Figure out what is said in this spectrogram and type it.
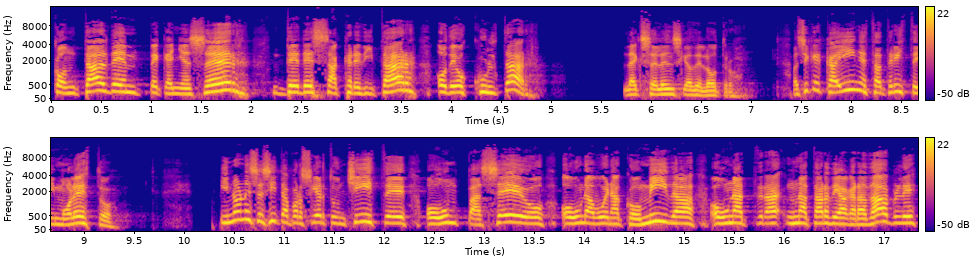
con tal de empequeñecer, de desacreditar o de ocultar la excelencia del otro. Así que Caín está triste y molesto. Y no necesita, por cierto, un chiste o un paseo o una buena comida o una, una tarde agradable.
